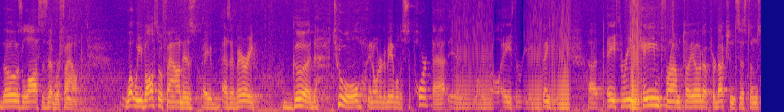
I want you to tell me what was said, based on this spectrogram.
those losses that were found. What we've also found is a, as a very good tool in order to be able to support that is what we call A3 thinking. Uh, A3 came from Toyota Production Systems,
